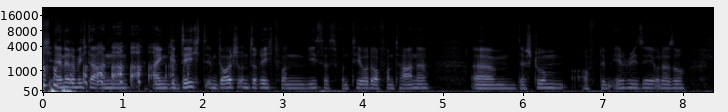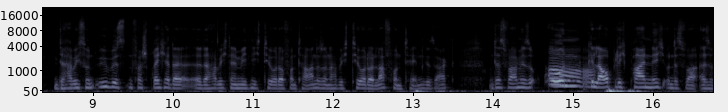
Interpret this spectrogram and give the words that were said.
ich erinnere mich da an ein Gedicht im Deutschunterricht von, wie hieß das, von Theodor Fontane, ähm, Der Sturm auf dem Eriesee oder so. Da habe ich so einen übelsten Versprecher, da, äh, da habe ich nämlich nicht Theodor Fontane, sondern habe ich Theodor Lafontaine gesagt. Und das war mir so oh. unglaublich peinlich. Und es war, also,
